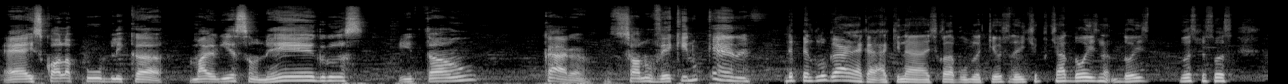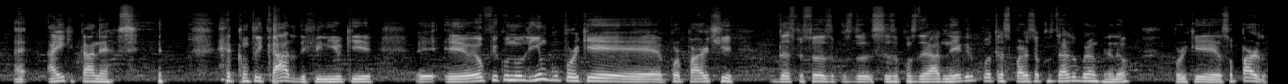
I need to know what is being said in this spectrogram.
é escola pública, a maioria são negros, então, cara, só não vê quem não quer, né? Depende do lugar, né, cara? Aqui na escola pública que eu estudei, tipo, tinha dois, dois duas pessoas. É, aí que tá, né? é complicado definir o que. Eu, fico no limbo porque, por parte das pessoas, eu sou considerado negro, por outras partes eu sou considerado branco, entendeu? Porque eu sou pardo.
